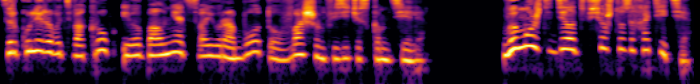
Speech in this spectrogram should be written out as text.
циркулировать вокруг и выполнять свою работу в вашем физическом теле. Вы можете делать все, что захотите.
